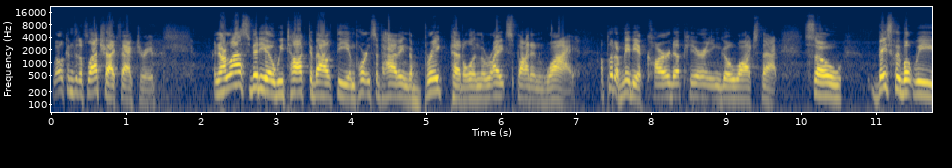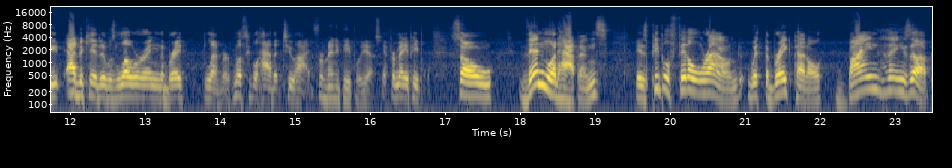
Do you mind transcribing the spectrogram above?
Welcome to the Flat Track Factory. In our last video, we talked about the importance of having the brake pedal in the right spot and why. I'll put a, maybe a card up here and you can go watch that. So basically what we advocated was lowering the brake lever. Most people have it too high. For many people, yes. Yeah, for many people. So then what happens is people fiddle around with the brake pedal, bind things up,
